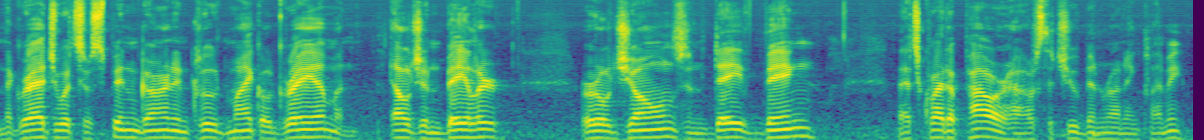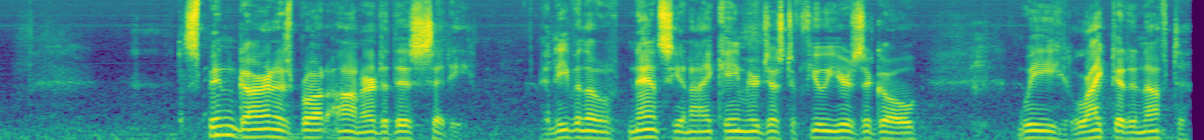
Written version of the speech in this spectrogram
And the graduates of Spingarn include Michael Graham and Elgin Baylor, Earl Jones, and Dave Bing. That's quite a powerhouse that you've been running, Clemmy. Spingarn has brought honor to this city. And even though Nancy and I came here just a few years ago, we liked it enough to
